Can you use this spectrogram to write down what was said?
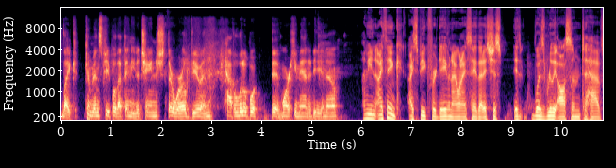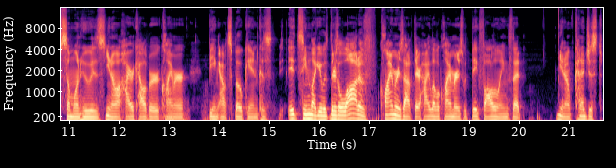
like convince people that they need to change their worldview and have a little bo- bit more humanity you know I mean, I think I speak for Dave and I when I say that it's just it was really awesome to have someone who is, you know, a higher caliber climber being outspoken cuz it seemed like it was there's a lot of climbers out there, high level climbers with big followings that you know, kind of just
